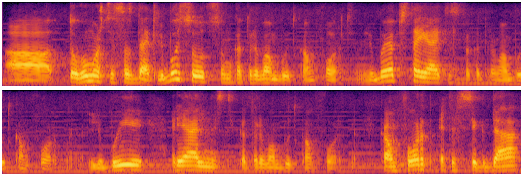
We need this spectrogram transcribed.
то вы можете создать любой социум, который вам будет комфортен, любые обстоятельства, которые вам будут комфортны, любые реальности, которые вам будут комфортны. Комфорт – это всегда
